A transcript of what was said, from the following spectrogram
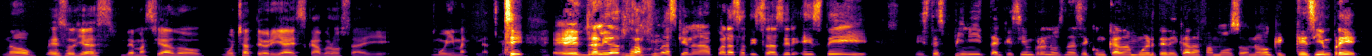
No, eso ya es demasiado, mucha teoría escabrosa y muy imaginativa. Sí, en realidad lo hago más que nada para satisfacer este, esta espinita que siempre nos nace con cada muerte de cada famoso, ¿no? Que, que siempre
